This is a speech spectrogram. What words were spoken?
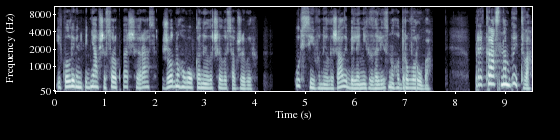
і коли він, піднявши сорок перший раз, жодного вовка не лишилося в живих. Усі вони лежали біля ніг залізного дроворуба. Прекрасна битва.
